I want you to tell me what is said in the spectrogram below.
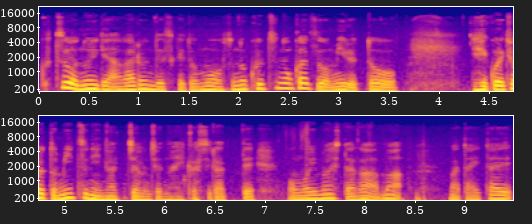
靴を脱いで上がるんですけどもその靴の数を見るとえこれちょっと密になっちゃうんじゃないかしらって思いましたが、まあ、まあ大体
